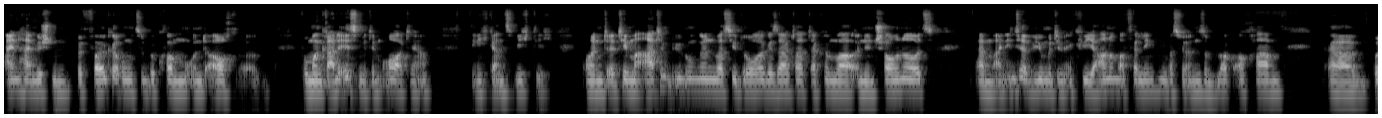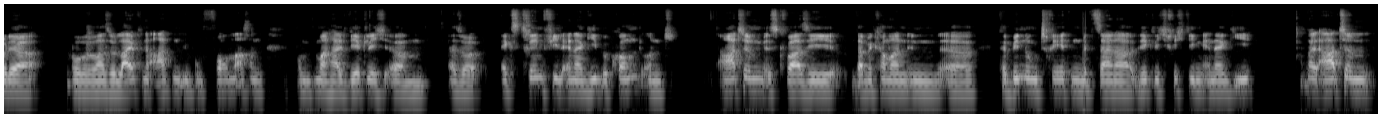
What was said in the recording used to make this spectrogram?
einheimischen Bevölkerung zu bekommen und auch, äh, wo man gerade ist mit dem Ort, ja, denke ich ganz wichtig. Und äh, Thema Atemübungen, was Dora gesagt hat, da können wir in den Show Notes ähm, ein Interview mit dem Equiano mal verlinken, was wir in unserem Blog auch haben, äh, wo, der, wo wir mal so live eine Atemübung vormachen und man halt wirklich ähm, also extrem viel Energie bekommt und Atem ist quasi, damit kann man in äh, Verbindung treten mit seiner wirklich richtigen Energie, weil Atem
